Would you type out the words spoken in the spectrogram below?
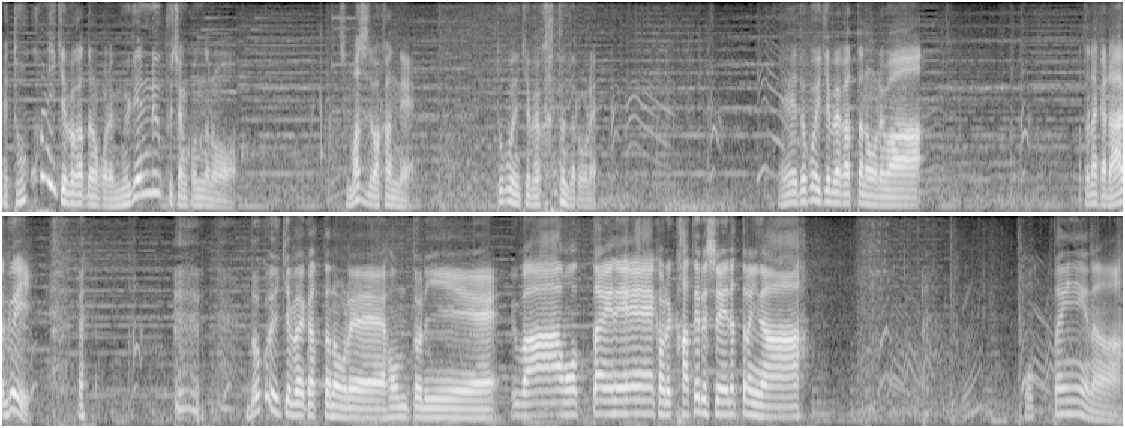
え、どこに行けばよかったのこれ？無限ループじゃん、こんなの。ちょ、マジでわかんねえ。どこに行けばよかったんだろう、俺。えー、どこ行けばよかったの？俺は。あとなんかラグい。どこ行けばよかったの？俺。本当に。うわー、もったいねえ。これ勝てる試合だったのにな。もったいねえな。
